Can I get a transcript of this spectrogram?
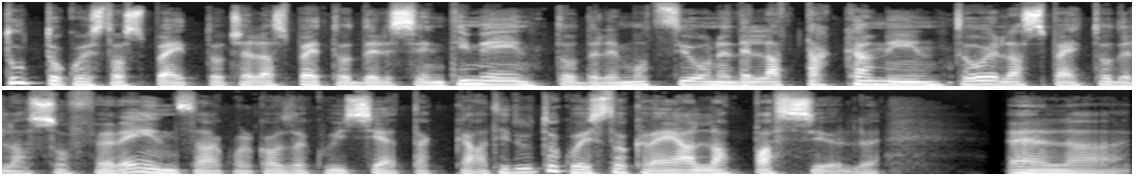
tutto questo aspetto, c'è l'aspetto del sentimento, dell'emozione, dell'attaccamento e l'aspetto della sofferenza, qualcosa a cui si è attaccati. Tutto questo crea la passione eh, la,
